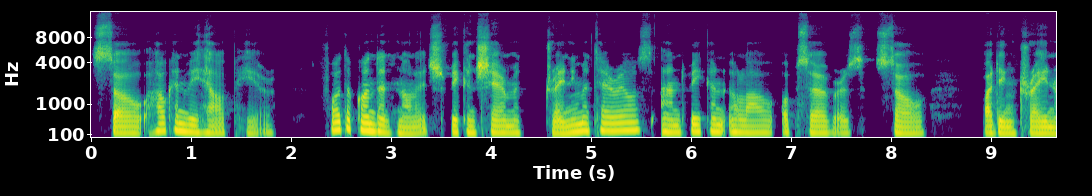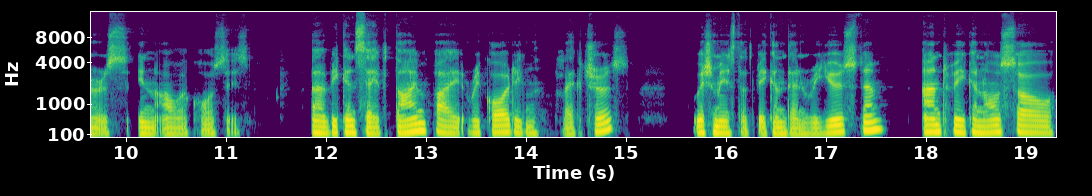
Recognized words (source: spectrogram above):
So, how can we help here? For the content knowledge, we can share ma- training materials and we can allow observers, so budding trainers in our courses. Uh, we can save time by recording lectures, which means that we can then reuse them. And we can also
